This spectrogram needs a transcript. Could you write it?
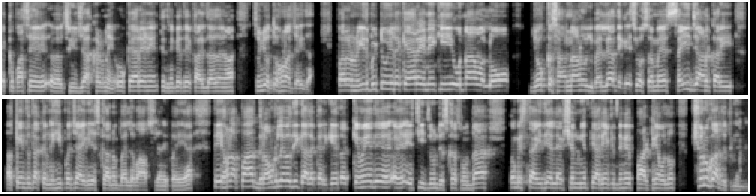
ਇੱਕ ਪਾਸੇ ਅਹ, ਸੁਨੀਲ ਜਾਖੜ ਨੇ ਉਹ ਕਹਿ ਰਹੇ ਨੇ ਕਿਤੇ ਨਾ ਕਿਤੇ ਅਕਾਲੀ ਦਲ ਦੇ ਨਾਲ ਸਮਝੌਤਾ ਹੋਣਾ ਚਾਹੀਦਾ। ਪਰ ਰਣਜੀਤ ਬਿੱਟੂ ਜਿਹੜੇ ਕਹਿ ਰਹੇ ਨੇ ਕਿ ਉਹਨਾਂ ਵੱਲੋਂ ਜੋ ਕਿਸਾਨਾਂ ਨੂੰ ਬਿੱਲ ਲਿਆਂਦੇ ਗਏ ਸੀ ਉਸ ਸਮੇਂ ਸਹੀ ਜਾਣਕਾਰੀ ਕੇਂਦਰ ਤੱਕ ਨਹੀਂ ਪਹੁੰਚਾਈ ਗਈ ਜਿਸ ਕਾਰਨ ਬਿੱਲ ਵਾਪਸ ਲੈਣੇ ਪਏ ਆ। ਤੇ ਹੁਣ ਆਪਾਂ ਗਰਾਊਂਡ ਲੈਵਲ ਦੀ ਗੱਲ ਕਰੀਏ ਤਾਂ ਕਿਵੇਂ ਦੇ ਇਸ ਚੀਜ਼ ਨੂੰ ਡਿਸਕਸ ਹੁੰਦਾ? ਕਿਉਂਕਿ 27 ਦੀ ਇਲੈਕਸ਼ਨ ਦੀਆਂ ਤਿਆਰੀਆਂ ਕਿਤੇ ਪਾਰਟੀਆਂ ਵੱਲੋਂ ਸ਼ੁਰੂ ਕਰ ਦਿੱਤੀਆਂ ਨੇ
